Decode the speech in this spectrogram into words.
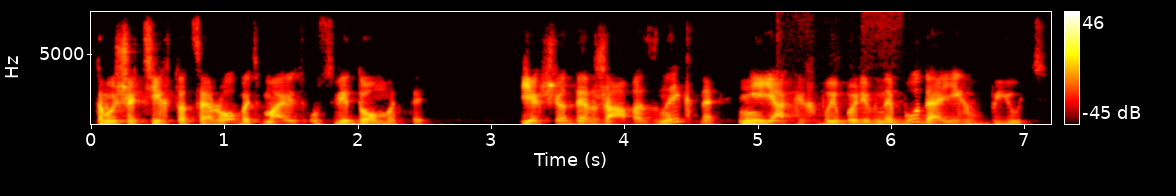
Тому що ті, хто це робить, мають усвідомити, Якщо держава зникне, ніяких виборів не буде, а їх вб'ють.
